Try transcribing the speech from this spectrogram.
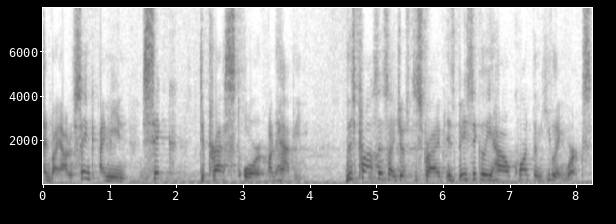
And by out of sync, I mean sick, depressed, or unhappy. This process I just described is basically how quantum healing works.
